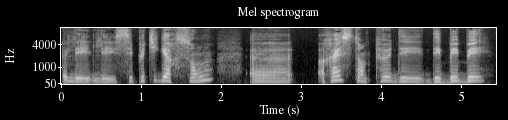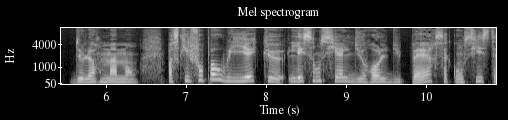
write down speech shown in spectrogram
les, les- ces petits garçons euh, restent un peu des, des bébés de leur maman. Parce qu'il faut pas oublier que l'essentiel du rôle du père, ça consiste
